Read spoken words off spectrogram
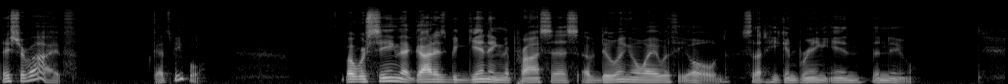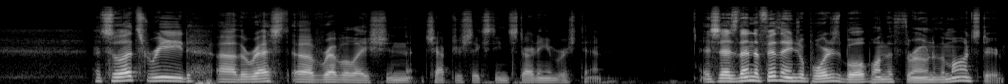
they survive. God's people. But we're seeing that God is beginning the process of doing away with the old so that he can bring in the new. And so let's read uh, the rest of Revelation chapter 16, starting in verse 10. It says, Then the fifth angel poured his bowl upon the throne of the monster.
